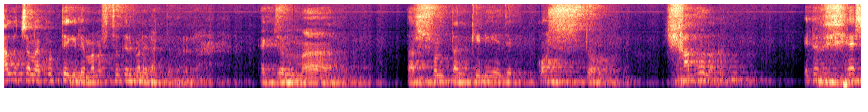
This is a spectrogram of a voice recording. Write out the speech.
আলোচনা করতে গেলে মানুষ চোখের পানি রাখতে পারে না। একজন মা তার সন্তানকে নিয়ে যে কষ্ট, সাধনা এটার শেষ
